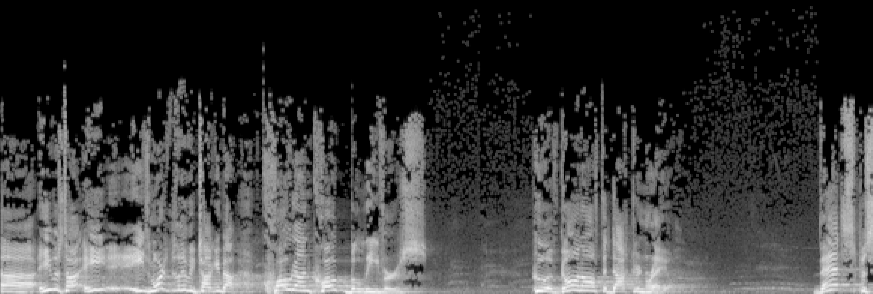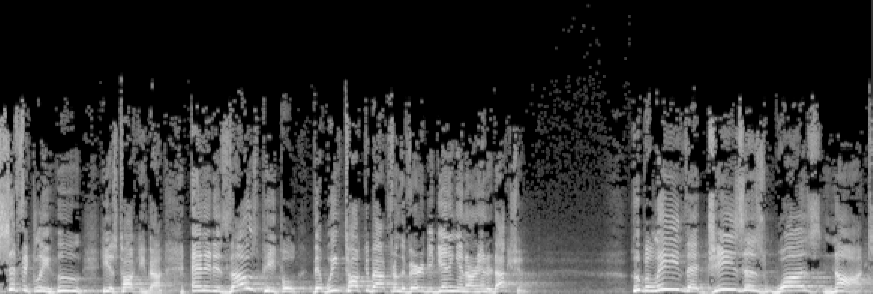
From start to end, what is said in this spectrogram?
Uh, he was ta- he, he's more specifically talking about quote unquote believers who have gone off the doctrine rail. That's specifically who he is talking about. And it is those people that we've talked about from the very beginning in our introduction who believe that Jesus was not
